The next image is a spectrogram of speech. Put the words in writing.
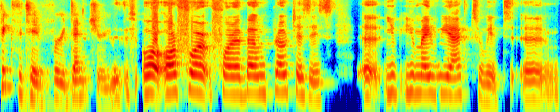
fixative for dentures. Or, or for for a bone prosthesis uh, you you may react to it um,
